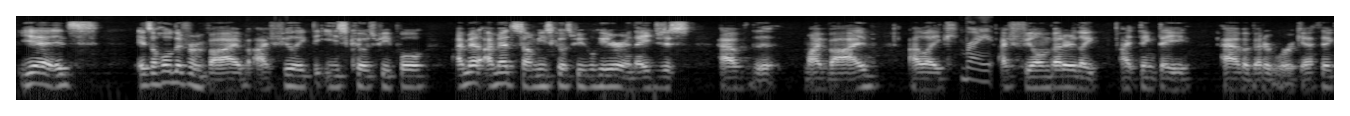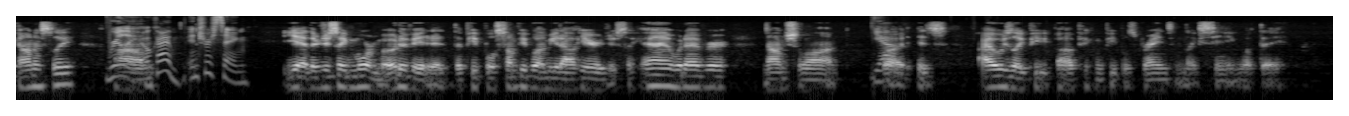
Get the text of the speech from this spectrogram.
yeah, it's it's a whole different vibe. I feel like the East Coast people. I met I met some East Coast people here, and they just have the my vibe. I like. Right. I feel them better. Like I think they have a better work ethic. Honestly, Really? Um, okay. Interesting. yeah, they're just like more motivated. The people, some people I meet out here, are just like, eh, whatever, nonchalant. Yeah. But it's I always like pe- uh, picking people's brains and like seeing what they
